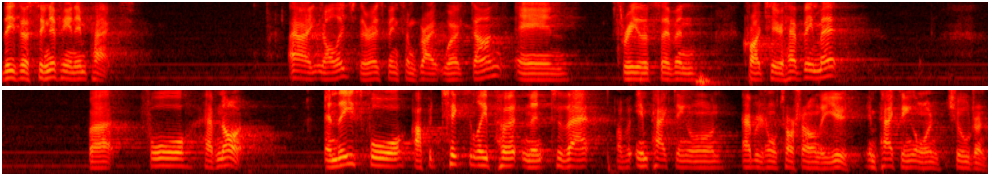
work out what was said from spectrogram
These are significant impacts. I acknowledge there has been some great work done, and three of the seven criteria have been met. But four have not. And these four are particularly pertinent to that of impacting on Aboriginal and Torres Strait Islander youth, impacting on children.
